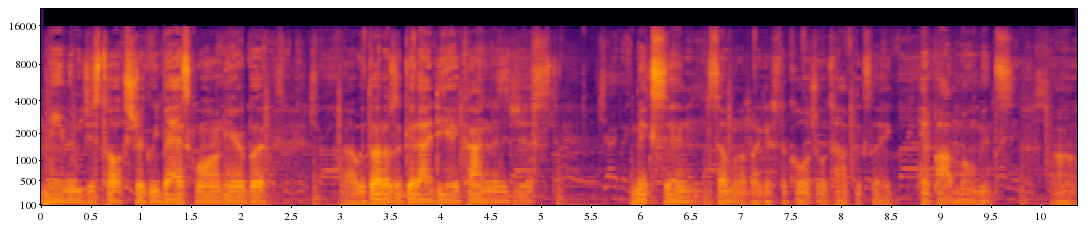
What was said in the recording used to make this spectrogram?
mainly we just talk strictly basketball on here, but uh, we thought it was a good idea, kind of just mix in some of, I guess, the cultural topics like hip hop moments, um,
